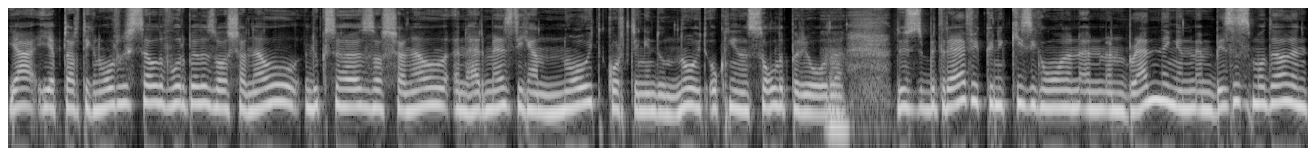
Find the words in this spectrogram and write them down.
ja, je hebt daar tegenovergestelde voorbeelden zoals Chanel, luxehuizen zoals Chanel en Hermès, die gaan nooit kortingen doen. Nooit, ook niet in een soldeperiode. Ja. Dus bedrijven kunnen kiezen gewoon een, een branding, een, een businessmodel. En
